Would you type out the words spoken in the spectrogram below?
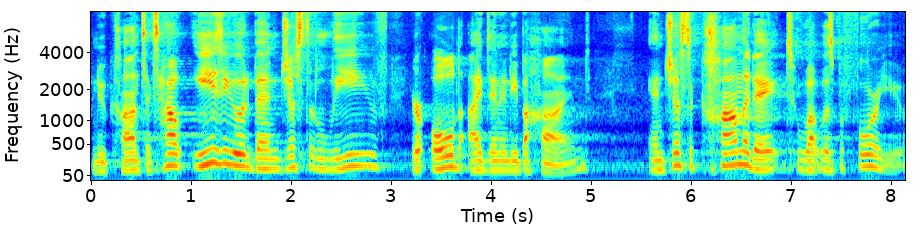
new context. How easy it would have been just to leave your old identity behind and just accommodate to what was before you,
